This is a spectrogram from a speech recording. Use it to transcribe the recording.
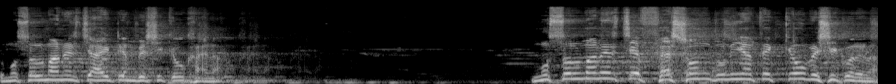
মুসলমানের চেয়ে আইটেম বেশি কেউ খায় না। মুসলমানের চেয়ে ফ্যাশন দুনিয়াতে কেউ বেশি করে না।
